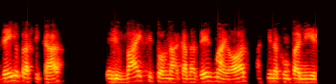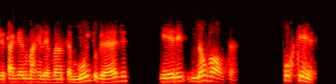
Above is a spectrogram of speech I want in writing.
veio para ficar, ele vai se tornar cada vez maior. Aqui na companhia ele está ganhando uma relevância muito grande e ele não volta. Por quê?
